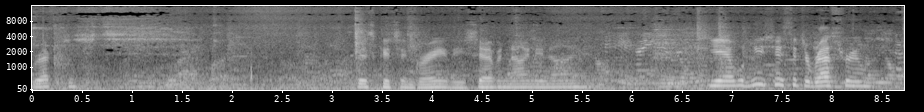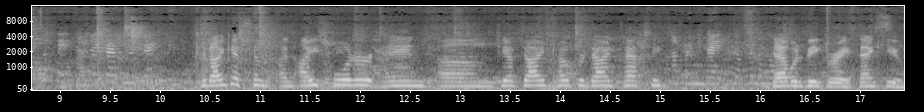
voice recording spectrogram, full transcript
Breakfast biscuits and gravy 7.99 yeah well he's just at the restroom. Could i get some an ice water and um, do you have diet coke or diet pepsi? I'll bring you Diet Coke in the that would be great. Thank you.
